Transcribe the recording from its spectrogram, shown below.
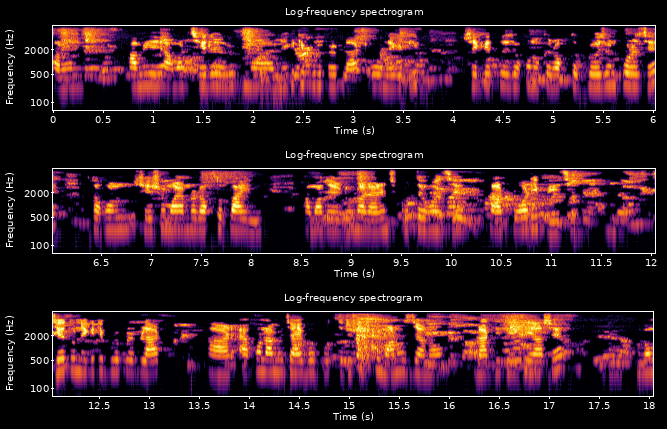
কারণ আমি, আমার ছেলের নেগেটিভ গ্রুপের ব্লাড ও নেগেটিভ সেক্ষেত্রে যখন ওকে রক্ত প্রয়োজন পড়েছে, তখন সে সময় আমরা রক্ত পাইনি। আমাদের ডোনার অ্যারেঞ্জ করতে হয়েছে, তারপরই পেয়েছি। যেহেতু নেগেটিভ গ্রুপের ব্লাড আর এখন আমি চাইব প্রত্যেকটি সুস্থ মানুষ যেন ব্লাড দিতে এগিয়ে আসে এবং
